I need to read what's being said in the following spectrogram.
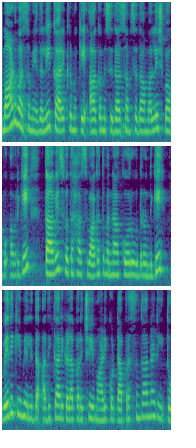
ಮಾಡುವ ಸಮಯದಲ್ಲಿ ಕಾರ್ಯಕ್ರಮಕ್ಕೆ ಆಗಮಿಸಿದ ಸಂಸದ ಮಲ್ಲೇಶ್ ಬಾಬು ಅವರಿಗೆ ತಾವೇ ಸ್ವತಃ ಸ್ವಾಗತವನ್ನ ಕೋರುವುದರೊಂದಿಗೆ ವೇದಿಕೆ ಮೇಲಿದ್ದ ಅಧಿಕಾರಿಗಳ ಪರಿಚಯ ಮಾಡಿಕೊಟ್ಟ ಪ್ರಸಂಗ ನಡೆಯಿತು.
